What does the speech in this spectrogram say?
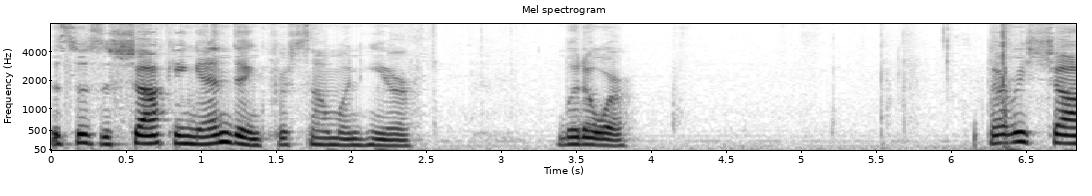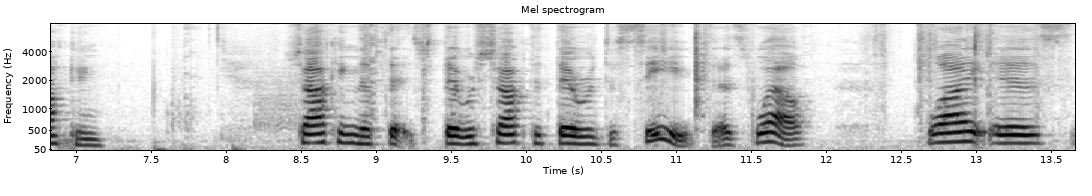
This was a shocking ending for someone here. Widower. Very shocking. Shocking that they, they were shocked that they were deceived as well. Why is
